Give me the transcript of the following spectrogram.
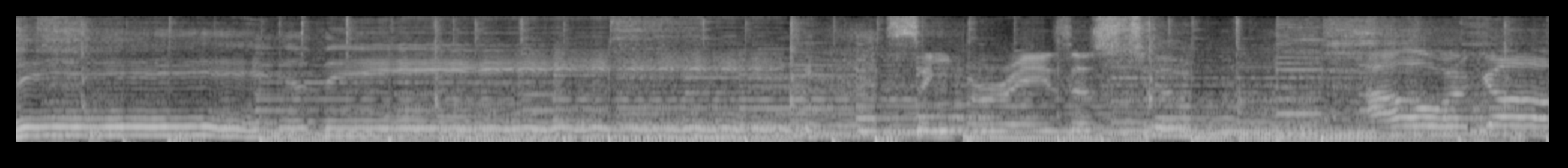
living. Sing praises to our God.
